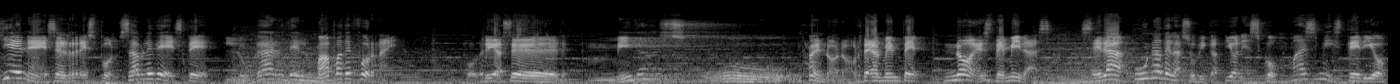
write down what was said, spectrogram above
¿Quién es el responsable de este lugar del mapa de Fortnite? ¿Podría ser... Midas? Uh, no, no, realmente no es de Midas. Será una de las ubicaciones con más misterio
